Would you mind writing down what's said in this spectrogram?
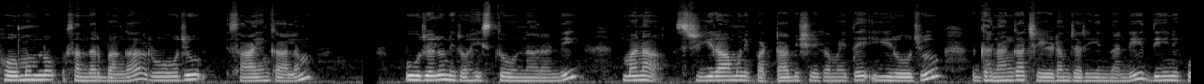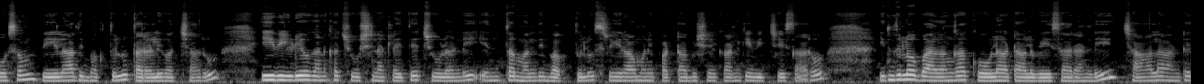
హోమంలో సందర్భంగా రోజు సాయంకాలం పూజలు నిర్వహిస్తూ ఉన్నారండి. మన శ్రీరాముని పట్టాభిషేకం అయితే ఈరోజు ఘనంగా చేయడం జరిగిందండి. దీనికోసం వేలాది భక్తులు తరలి వచ్చారు ఈ వీడియో కనుక చూసినట్లయితే చూడండి ఎంతమంది భక్తులు శ్రీరాముని పట్టాభిషేకానికి విచ్చేశారో. ఇందులో భాగంగా కోలాటాలు వేశారండి. చాలా అంటే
